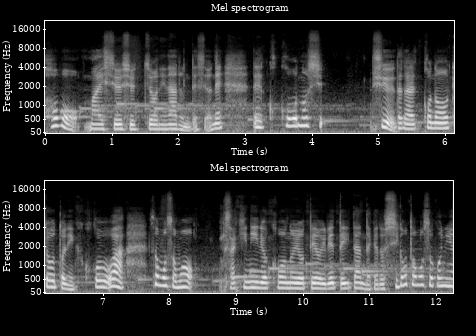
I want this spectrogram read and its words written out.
ほぼ毎週出張になるんですよね。でここの週だからこの京都に行くここはそもそも先に旅行の予定を入れていたんだけど仕事もそこに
